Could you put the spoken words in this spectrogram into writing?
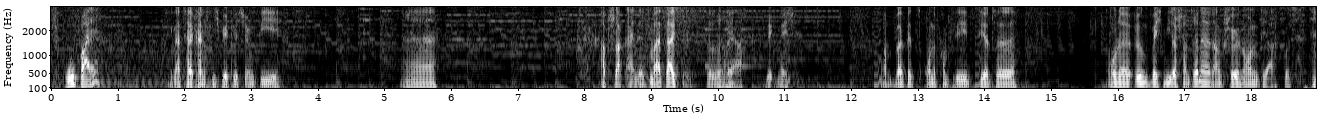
Spukball. Gegen der Teil kann ich nicht wirklich irgendwie äh, Abschlag einsetzen, weil Geist ist. Also ja, wirklich nicht. Bleibt jetzt ohne komplizierte, ohne irgendwelchen Widerstand drinne. Dankeschön und ja, gut.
